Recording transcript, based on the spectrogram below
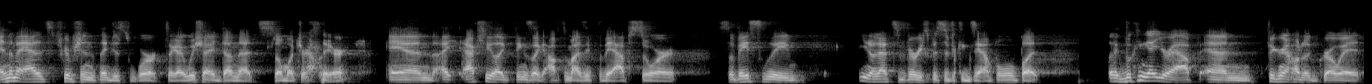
And then I added subscriptions. They just worked. Like I wish I had done that so much earlier. And I actually like things like optimizing for the App Store. So basically, you know, that's a very specific example. But like looking at your app and figuring out how to grow it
